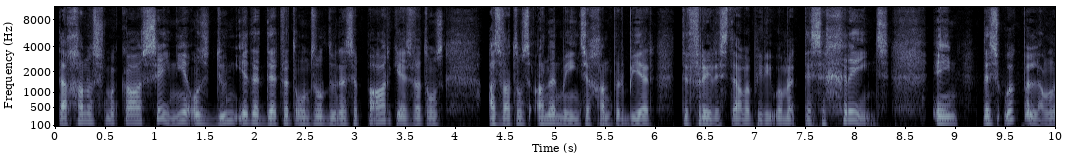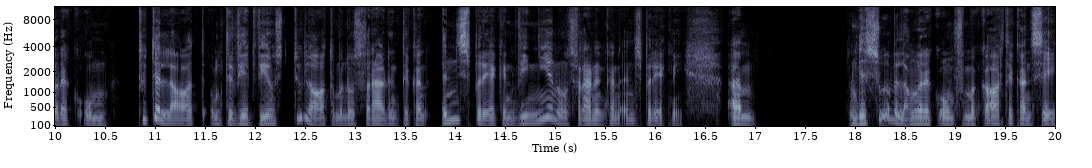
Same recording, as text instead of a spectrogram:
dan gaan ons vir mekaar sê, nee, ons doen eerder dit wat ons wil doen as 'n paartjie, is wat ons as wat ons ander mense gaan probeer tevrede stel op hierdie oomblik. Dis 'n grens. En dis ook belangrik om toe te laat om te weet wie ons toelaat om in ons verhouding te kan inspreek en wie nie in ons verhouding kan inspreek nie. Um, dit is so belangrik om vir mekaar te kan sê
